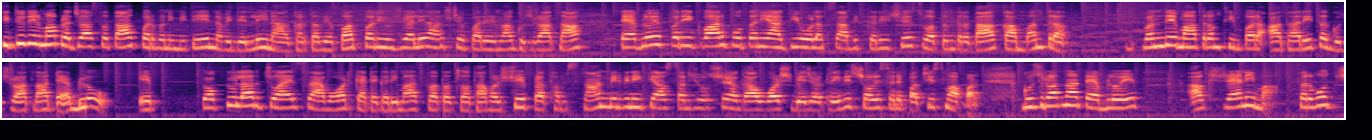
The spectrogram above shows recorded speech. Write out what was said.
સિત્યોતેરમાં પ્રજાસત્તાક પર્વ નિમિત્તે નવી દિલ્હીના કર્તવ્ય પથ પર યોજાયેલી રાષ્ટ્રીય પરેડમાં ગુજરાતના ટેબ્લોએ ફરી એકવાર પોતાની આગવી ઓળખ સાબિત કરી છે સ્વતંત્રતા કા મંત્ર. વંદે માતરમ થીમ પર આધારિત ગુજરાતના ટેબ્લો એ પોપ્યુલર ચોઇસ એવોર્ડ કેટેગરીમાં સતત ચોથા વર્ષે પ્રથમ સ્થાન મેળવીને ઇતિહાસ સર્જ્યો છે. અગાઉ વર્ષ બે હજાર ત્રેવીસ, ચોવીસ અને પચીસમાં પણ ગુજરાતના ટેબ્લોએ આ શ્રેણીમાં સર્વોચ્ચ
